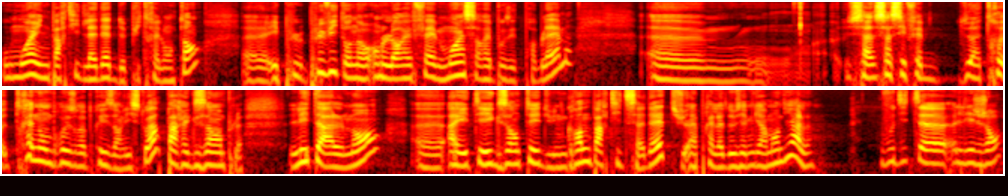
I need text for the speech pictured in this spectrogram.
au moins une partie de la dette depuis très longtemps. Et plus, plus vite on, on l'aurait fait, moins ça aurait posé de problème. Euh, ça, ça s'est fait à très, très nombreuses reprises dans l'histoire. Par exemple, l'État allemand euh, a été exempté d'une grande partie de sa dette après la Deuxième Guerre mondiale. Vous dites euh, les gens,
